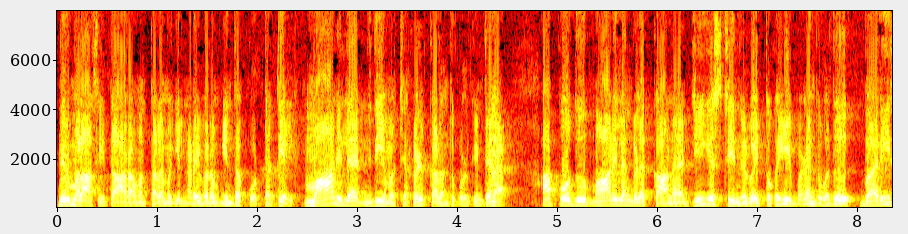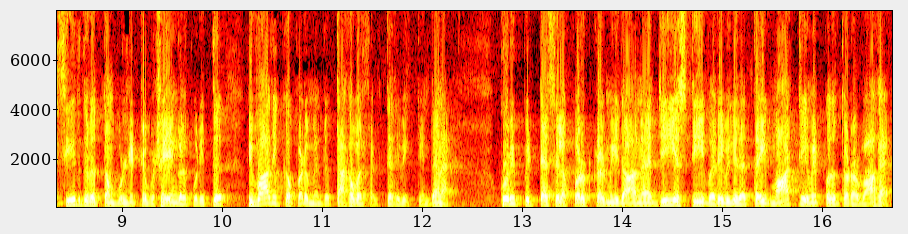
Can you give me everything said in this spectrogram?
நிர்மலா சீதாராமன் தலைமையில் நடைபெறும் இந்த கூட்டத்தில் மாநில நிதியமைச்சர்கள் கலந்து கொள்கின்றனர். அப்போது மாநிலங்களுக்கான ஜிஎஸ்டி நிலுவைத் தொகையை வழங்குவது வரி சீர்திருத்தம் உள்ளிட்ட விஷயங்கள் குறித்து விவாதிக்கப்படும் என்று தகவல்கள் தெரிவிக்கின்றன. குறிப்பிட்ட சில பொருட்கள் மீதான ஜிஎஸ்டி வரி விகிதத்தை மாற்றி அமைப்பது தொடர்பாக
